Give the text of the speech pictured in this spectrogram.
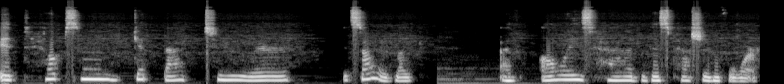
it helps me get back to where it started. Like, I've always had this passion for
